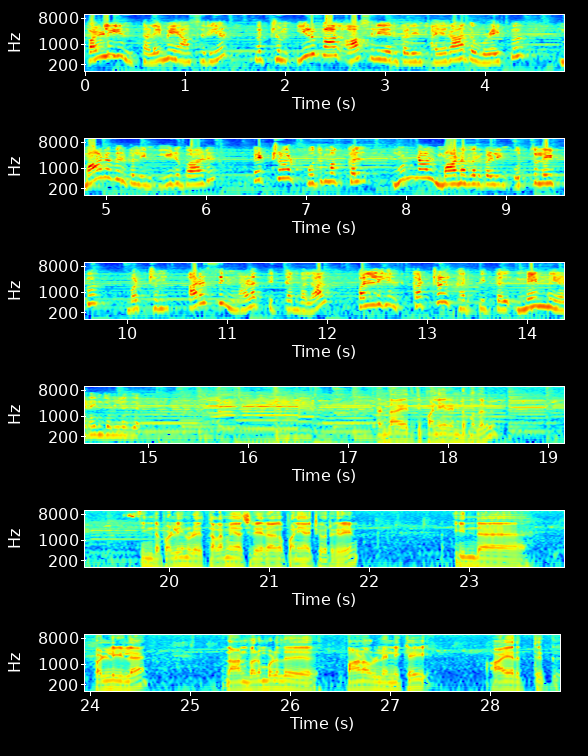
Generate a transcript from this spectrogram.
பள்ளியின் தலைமை ஆசிரியர் மற்றும் இருபால் ஆசிரியர்களின் அயராத உழைப்பு மாணவர்களின் ஈடுபாடு பெற்றோர் பொதுமக்கள் முன்னாள் மாணவர்களின் ஒத்துழைப்பு மற்றும் அரசின் நலத்திட்டங்களால் பள்ளியின் கற்றல் கற்பித்தல் மேன்மையடைந்துள்ளது. ரெண்டாயிரத்தி பன்னிரெண்டு முதல் இந்த பள்ளியினுடைய தலைமை ஆசிரியராக பணியாற்றி வருகிறேன். இந்த பள்ளியில் நான் வரும்பொழுது மாணவர்கள் எண்ணிக்கை ஆயிரத்துக்கு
